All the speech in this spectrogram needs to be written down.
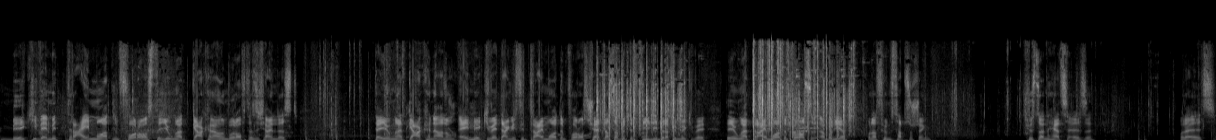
Milky Way mit drei Monaten voraus. Der Junge hat gar keine Ahnung, worauf der sich einlässt. Der Junge hat gar keine Ahnung. Ey, Milky Way, danke für drei Monate im Voraus. Chat, lass doch bitte viel lieber dafür, Milky Way. Der Junge hat drei Monate im Voraus abonniert und hat fünf Subs verschenkt. Küsst dein Herz, Else. Oder Els.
